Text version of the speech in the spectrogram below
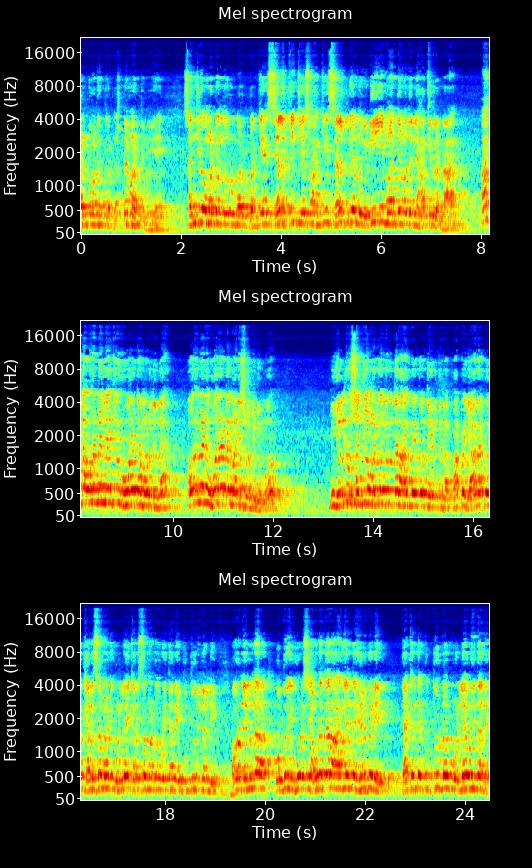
ಬಂಟ್ವಾಳ ಹತ್ರ ಪ್ರಶ್ನೆ ಮಾಡ್ತೀನಿ. ಸಂಜೀವ ಮಠಂದೂರು ಬರ ಬಗ್ಗೆ ಸೆಲ್ಫಿ ಕೇಸು ಹಾಕಿ ಸೆಲ್ಫಿಯನ್ನು ಇಡೀ ಮಾಧ್ಯಮದಲ್ಲಿ ಹಾಕಿದ್ರಲ್ಲ, ಆಗ ಅವರ ಮೇಲೆ ಯಾಕೆ ಇವರು ಹೋರಾಟ ಮಾಡೋದಿಲ್ಲ? ಅವರ ಮೇಲೆ ಹೋರಾಟ ಮಾಡಿ ಸ್ವಾಮಿ ನೀವು. ನೀವು ಎಲ್ಲರೂ ಸಂಜೀವ ಮಠಂದರು ತರ ಆಗಬೇಕು ಅಂತ ಹೇಳ್ತಾರಲ್ಲ, ಪಾಪ ಯಾರು ಕೆಲಸ ಮಾಡಿ ಒಳ್ಳೆ ಕೆಲಸ ಮಾಡುವವರು ಇದ್ದಾರೆ ಈ ಪುತ್ತೂರಿನಲ್ಲಿ. ಅವರನ್ನೆಲ್ಲ ಒಬ್ಬರಿಗೆ ಹೋಲಿಸಿ ಅವರ ತರ ಆಗಿ ಅಂತ ಹೇಳಬೇಡಿ. ಯಾಕಂದ್ರೆ ಪುತ್ತೂರಿನವರು ಒಳ್ಳೆಯವರಿದ್ದಾರೆ.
